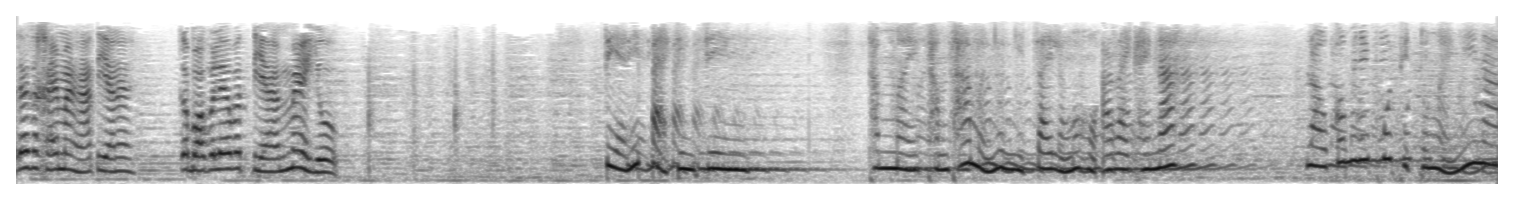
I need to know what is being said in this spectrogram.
แล้วถ้าใครมาหาเตียนะ ก็บอกไปเลยว่าเตียไม่อยู่ เตี่ยนี่แปลกจริง ๆทำไมทำท่าเหมือนหงุดหงิดใจหรือโมโหอะไรใครนะ เราก็ไม่ได้พูดผิดตรงไหนนี่นา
